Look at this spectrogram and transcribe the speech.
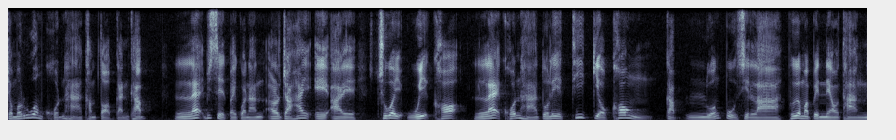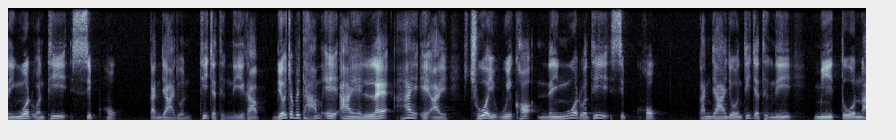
จะมาร่วมค้นหาคำตอบกันครับ และพิเศษไปกว่านั้นเราจะให้ AI ช่วยวิเคราะห์ และค้นหาตัวเลขที่เกี่ยวข้องกับหลวงปู่ศิลา เพื่อมาเป็นแนวทางในงวดวันที่ 16 กันยายนที่จะถึงนี้ครับ เดี๋ยวจะไปถาม AI และให้ AI ช่วยวิเคราะห์ในงวดวันที่ 16 กันยายนที่จะถึงนี้ มีตัวไหน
